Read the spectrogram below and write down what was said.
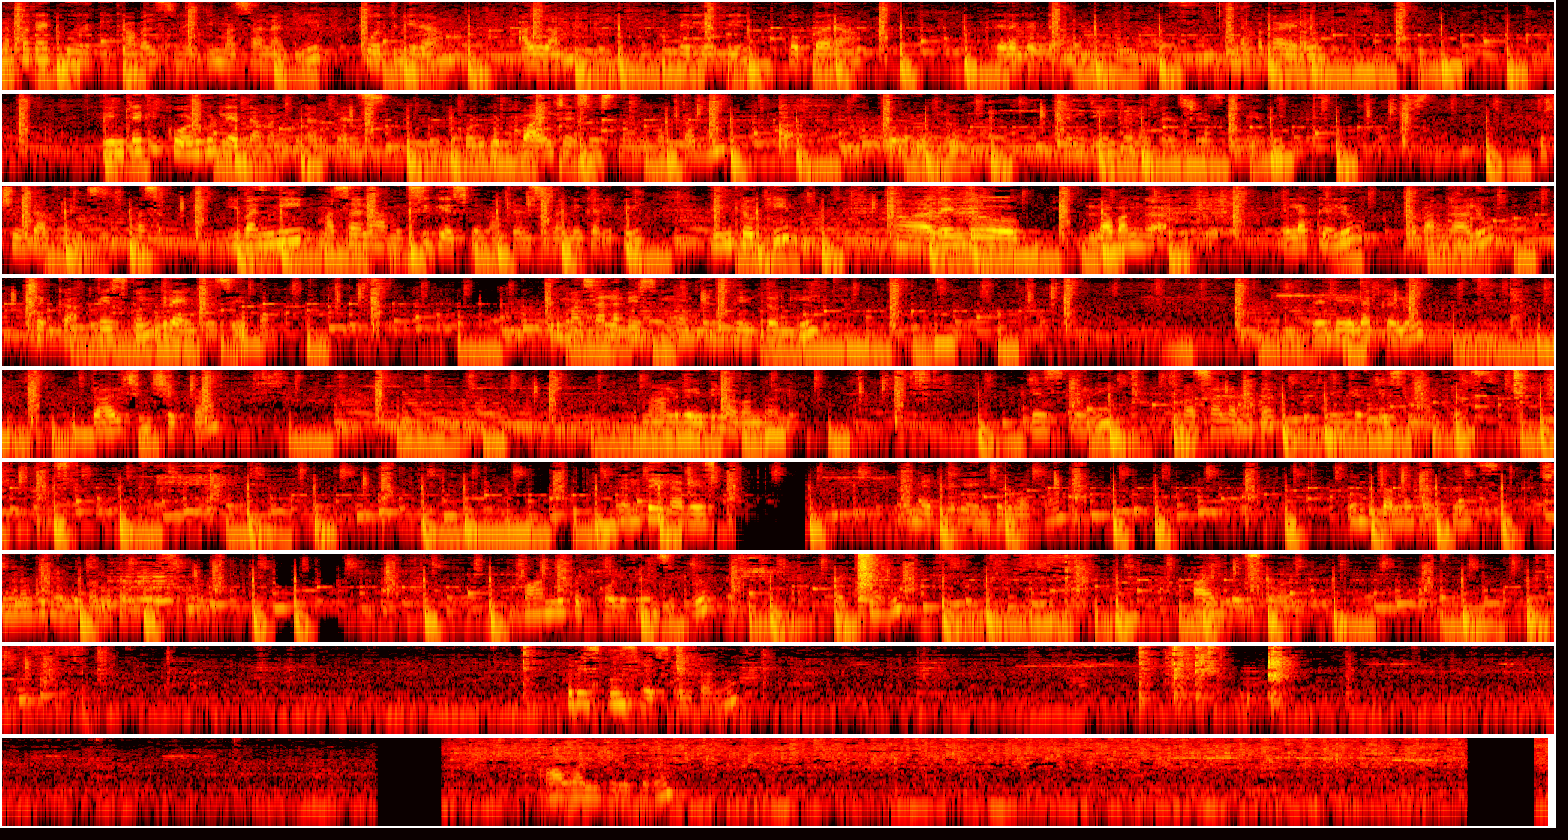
అనపకాయ కూరకి కావాల్సినది మసాలాకి కొత్తిమీర అల్లం వెల్లుల్లి కొబ్బరి ఎర్రగడ్డ అనపకాయలు దీంట్లోకి కోడిగుడ్లు వేద్దాం అనుకున్నాను ఫ్రెండ్స్. కోడిగుడ్డు బాయిల్ చేసేస్తున్నాను మొత్తము కోడిగుడ్లు మేము దీంట్లోనే ఫ్రెండ్స్ చేసుకునేది. ఇప్పుడు చూద్దాం ఫ్రెండ్స్. మసా ఇవన్నీ మసాలా మిక్సీకి వేసుకుందాం ఫ్రెండ్స్ ఇవన్నీ కలిపి. దీంట్లోకి రెండు లవంగా ఎలకలు లవంగాలు చెక్క వేసుకొని గ్రైండ్ చేసేద్దాం. ఇప్పుడు మసాలా వేసుకుందాం ఫ్రెండ్స్ దీంట్లోకి. రెండు ఎలకలు దాల్చిన చెక్క నాలుగైదు లవంగాలు వేసుకొని మసాలా అంతా దీంట్లోకి వేసుకున్నాం ఫ్రెండ్స్. ఇదంతా ఇలా వేసి ఇలా మెత్తగా అయిన తర్వాత రెండు టమాటాలు ఫ్రెండ్స్ చిన్నవి రెండు టమాటాలు వేసుకోవాలి. బాండ్లు పెట్టుకోవాలి ఫ్రెండ్స్ ఇప్పుడు. పెట్టుకొని ఆయిల్ వేసుకోవాలి. త్రీ స్పూన్స్ వేసుకుంటాను. ఆవాలు జీలకర్ర.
